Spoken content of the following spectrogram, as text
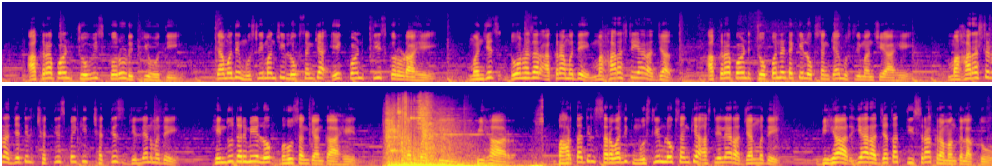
अकरा पॉईंट चोवीस करोड इतकी होती. त्यामध्ये मुस्लिमांची लोकसंख्या एक पॉईंट तीस करोड आहे. म्हणजेच दोन हजार अकरामध्ये महाराष्ट्र या राज्यात अकरा पॉईंट चोपन्न टक्के लोकसंख्या मुस्लिमांची आहे. महाराष्ट्र राज्यातील छत्तीसपैकी छत्तीस जिल्ह्यांमध्ये हिंदू धर्मीय लोक बहुसंख्याक आहेत. नंबर तीन बिहार. भारतातील सर्वाधिक मुस्लिम लोकसंख्या असलेल्या राज्यांमध्ये बिहार या राज्याचा तिसरा क्रमांक लागतो.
